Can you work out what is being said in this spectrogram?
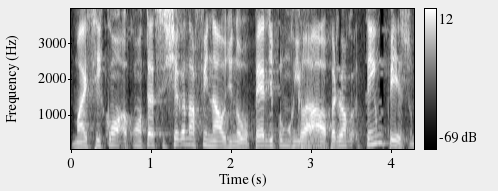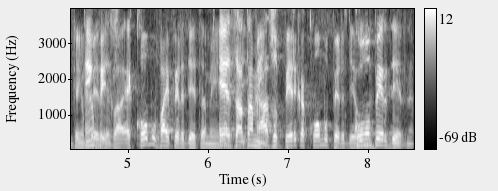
Mas se acontece, se chega na final de novo, perde para um rival, perde uma, tem um peso. Tem um, tem um peso. peso. Claro. É como vai perder também. Né? Exatamente. Se caso perca, como perdeu. Como né? perder, né?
